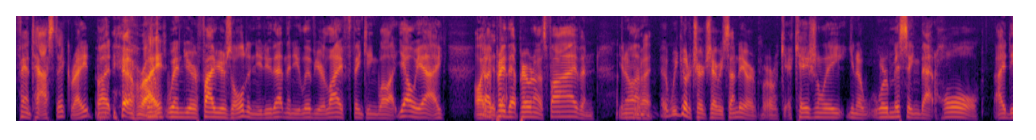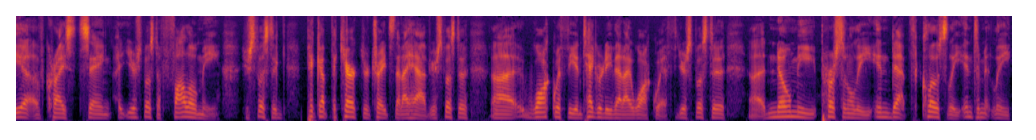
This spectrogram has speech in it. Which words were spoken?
Fantastic, right? But Yeah, right. When, when you're five years old and you do that, and then you live your life thinking, well, yeah, oh yeah, I, Oh, I I, prayed that. that. prayer when I was five, and you know, I'm, Right. we go to church every Sunday or, or occasionally, you know, we're missing that whole idea of Christ saying, you're supposed to follow me. You're supposed to pick up the character traits that I have. You're supposed to uh, walk with the integrity that I walk with. You're supposed to uh, know me personally, in depth, closely, intimately,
